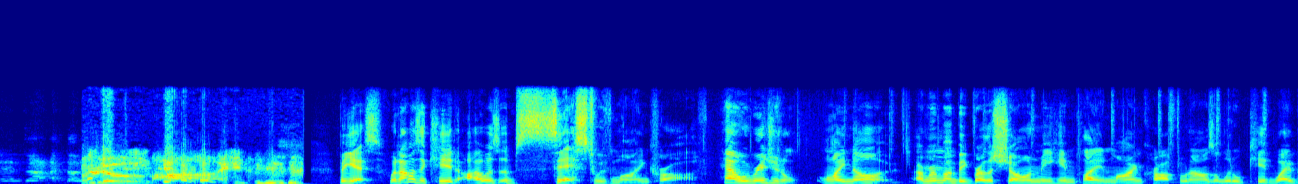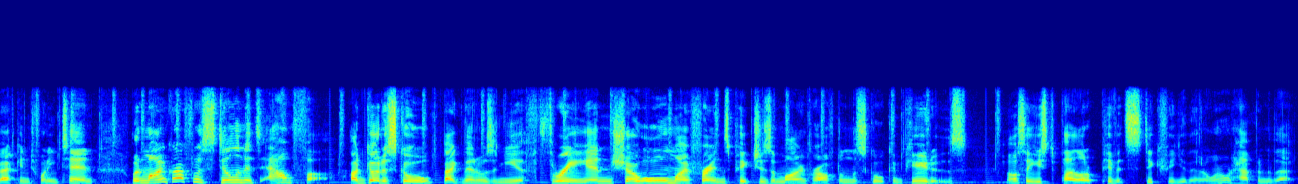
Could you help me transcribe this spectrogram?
And uh, I thought... But yes, when I was a kid, I was obsessed with Minecraft. How original. I know. I remember my big brother showing me him playing Minecraft when I was a little kid way back in 2010 when Minecraft was still in its alpha. I'd go to school, back then it was in year 3, and show all my friends pictures of Minecraft on the school computers. I also used to play a lot of Pivot Stick Figure then. I wonder what happened to that,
